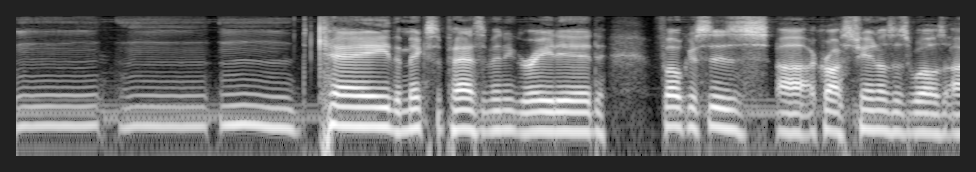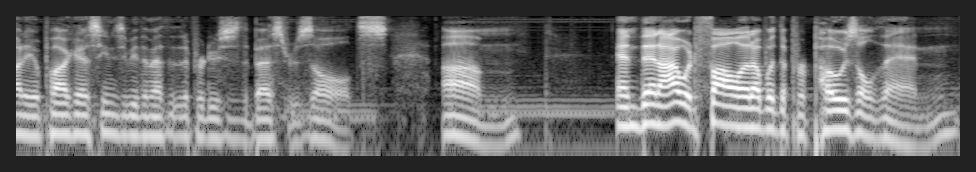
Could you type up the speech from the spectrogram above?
mm, okay, the mix of passive integrated focuses uh, across channels as well as audio podcast seems to be the method that produces the best results. Um, and then I would follow it up with the proposal. Then,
